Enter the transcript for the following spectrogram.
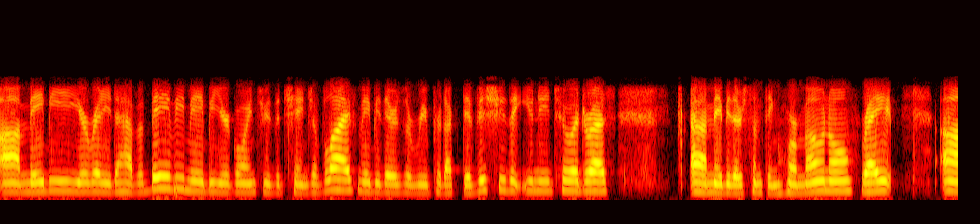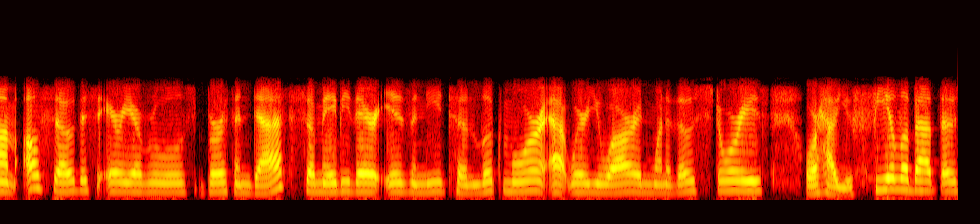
um, maybe you're ready to have a baby. Maybe you're going through the change of life. Maybe there's a reproductive issue that you need to address. Uh, maybe there's something hormonal, right? Um, also, this area rules birth and death, so maybe there is a need to look more at where you are in one of those stories or how you feel about those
